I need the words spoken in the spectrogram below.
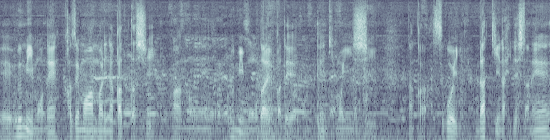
え海もね風もあんまりなかったし、あの海も穏やかで天気もいいしなんかすごいラッキーな日でしたね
